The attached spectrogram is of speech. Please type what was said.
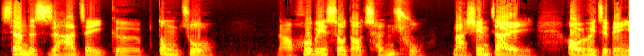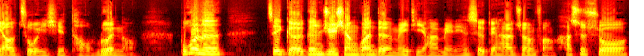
桑德斯他这一个动作，然后会不会受到惩处？那现在奥委会这边要做一些讨论哦。不过呢，这个根据相关的媒体哈，美联社对他的专访，他是说。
